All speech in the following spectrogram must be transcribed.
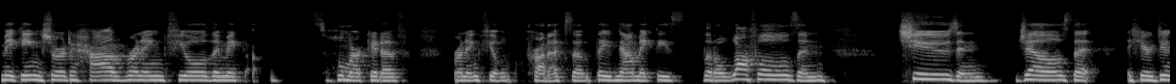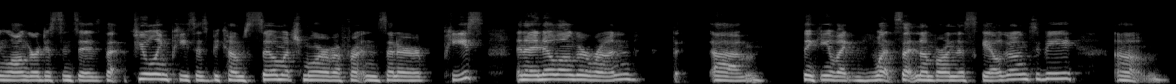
making sure to have running fuel. They make a whole market of running fuel products. So they now make these little waffles and chews and gels that if you're doing longer distances that fueling piece has become so much more of a front and center piece and i no longer run um, thinking of like what's that number on this scale going to be um,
